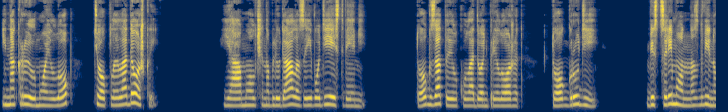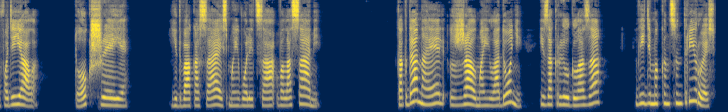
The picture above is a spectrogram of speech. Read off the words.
и накрыл мой лоб теплой ладошкой. Я молча наблюдала за его действиями. То к затылку ладонь приложит, то к груди, бесцеремонно сдвинув одеяло, то к шее, едва касаясь моего лица волосами. Когда Наэль сжал мои ладони и закрыл глаза, видимо, концентрируясь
